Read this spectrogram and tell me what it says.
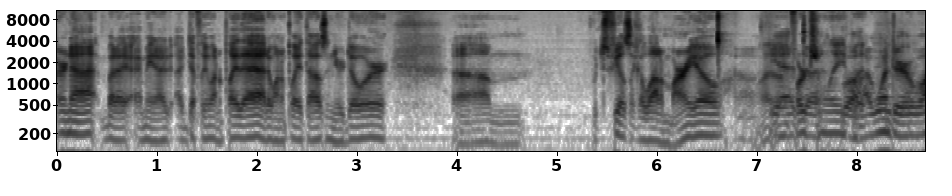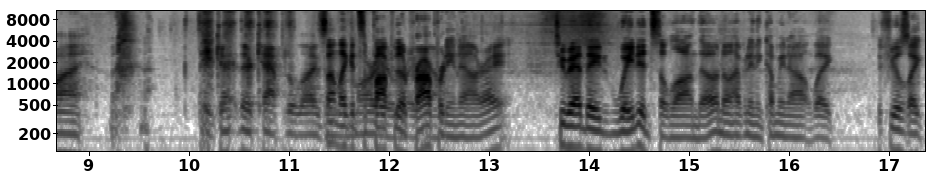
or not, but I, I mean I, I definitely want to play that. I want to play Thousand Year Door, um, which feels like a lot of Mario, uh, Yeah, unfortunately. Well, but I wonder why. they get they're capitalizing. it's not like it's a popular right property now. now. right? Too bad they waited so long though. Don't have anything coming out. Like it feels like.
